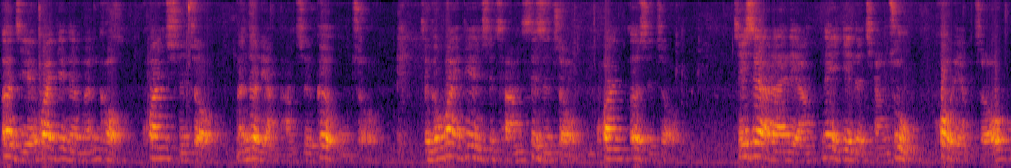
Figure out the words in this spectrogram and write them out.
二节外殿的门口宽十轴，门的两旁是各五轴。整个外殿是长四十轴，宽二十轴。接下来量内殿的墙柱后两轴，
